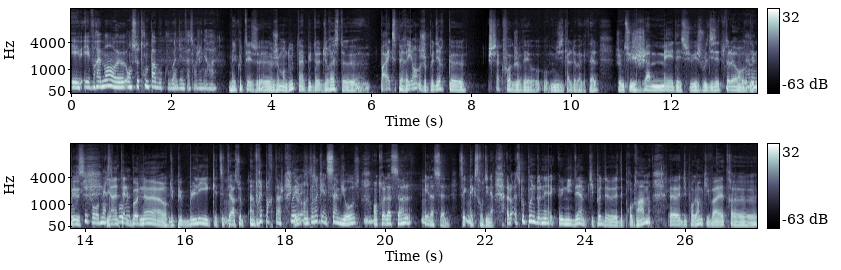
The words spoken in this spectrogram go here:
Et, et, vraiment, euh, on ne se trompe pas beaucoup, hein, d'une façon générale. Mais écoutez, je, je m'en doute. Hein, puis du reste, par expérience, je peux dire que chaque fois que je vais au, musical de Bagatelle, je ne suis jamais déçu. Et je vous le disais tout à l'heure au ah, début, il y a un tel bonheur du public, etc. un vrai partage. on a l'impression qu'il y a une symbiose mm. entre la salle mm. et la scène. C'est mm. extraordinaire. Alors, est-ce que vous pouvez nous donner une idée un petit peu des programmes, euh, du programme qui va être... Euh,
